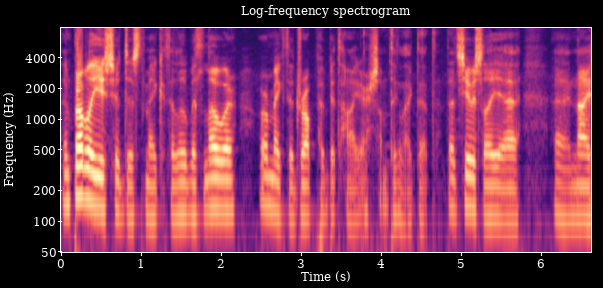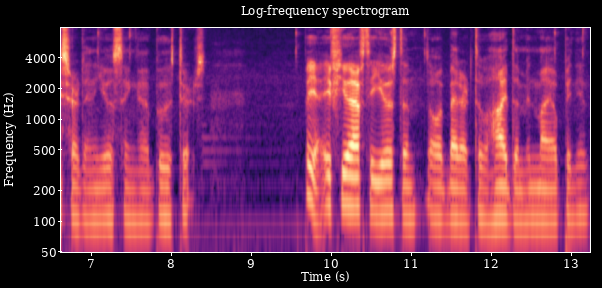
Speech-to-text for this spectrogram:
then probably you should just make it a little bit lower or make the drop a bit higher, something like that. That's usually uh, uh, nicer than using uh, boosters. But yeah, if you have to use them, it's always better to hide them in my opinion.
